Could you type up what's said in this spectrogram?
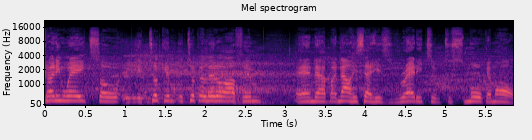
cutting weight, so it took him it took a little off him. And uh, but now he said he's ready to, to smoke them all.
